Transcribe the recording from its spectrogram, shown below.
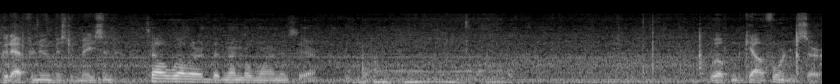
Good afternoon, Mr. Mason. Tell Willard that number one is here. Welcome to California, sir.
